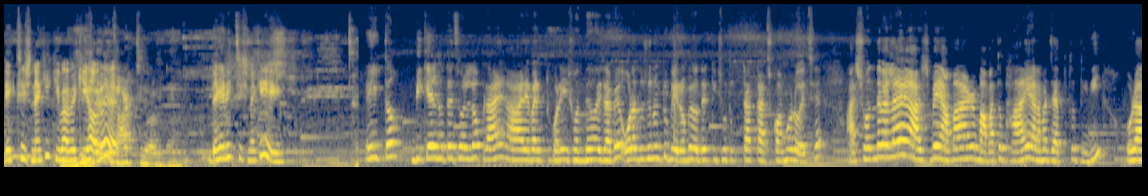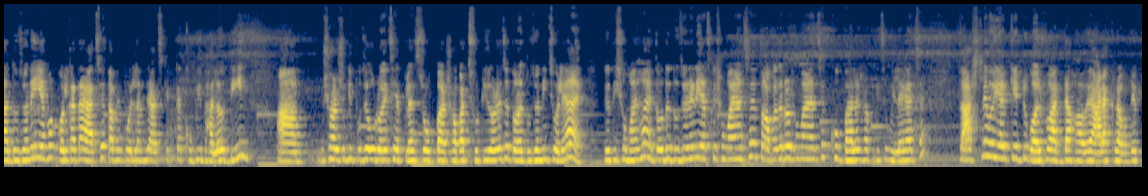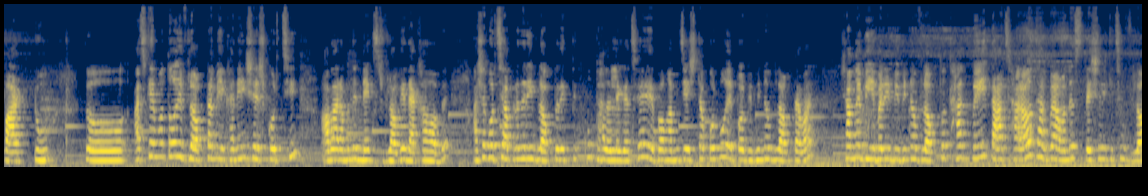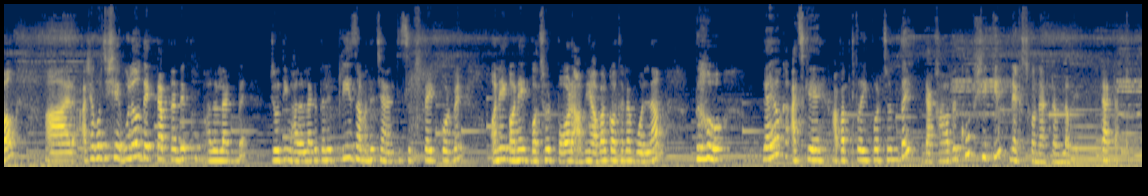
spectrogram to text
দেখছিস নাকি কীভাবে কি হবে? দেখে নিচ্ছিস নাকি? এই তো, বিকেল হতে চলল প্রায়, আর এবার একটু পরেই সন্ধে হয়ে যাবে। ওরা দুজন একটু বেরোবে, ওদের কিছু টুকটাক কাজকর্ম রয়েছে। আর সন্ধেবেলায় আসবে আমার মামাতো ভাই আর আমার জ্যাঠতো দিদি। ওরা দুজনেই এখন কলকাতায় আছে, তো আমি বললাম যে আজকে একটা খুবই ভালো দিন। সরস্বতী পুজোও রয়েছে প্লাস রোববার সবার ছুটিও রয়েছে তোরা দুজনেই চলে আয়। যদি সময় হয়, তো ওদের দুজনেরই আজকে সময় আছে, তো আমাদেরও সময় আছে, খুব ভালো সব কিছু মিলে গেছে। তো আসলে ওই আর কি একটু গল্প আড্ডা হবে আর এক রাউন্ডে পার্ট টু তো আজকের মতো এই ব্লগটা আমি এখানেই শেষ করছি। আবার আমাদের নেক্সট ব্লগে দেখা হবে। আশা করছি আপনাদের এই ব্লগটা দেখতে খুব ভালো লেগেছে এবং আমি চেষ্টা করব এরপর বিভিন্ন ব্লগ দেওয়ার। সামনে বিয়েবাড়ির বিভিন্ন ব্লগ তো থাকবেই, তাছাড়াও থাকবে আমাদের স্পেশাল কিছু ব্লগ আর আশা করছি সেগুলোও দেখতে আপনাদের খুব ভালো লাগবে। যদি ভালো লাগে তাহলে প্লিজ আমাদের চ্যানেলটি সাবস্ক্রাইব করবেন। অনেক অনেক বছর পর আমি আবার কথাটা বললাম। তো যাই হোক, আজকে আপাতত এই পর্যন্তই। দেখা হবে খুব শিগগির নেক্সট কোনো একটা ব্লগে টাটা।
